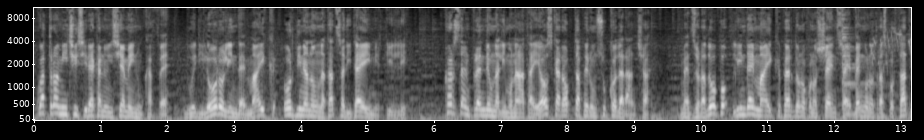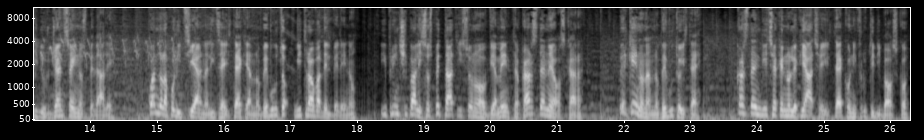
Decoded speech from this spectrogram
Quattro amici si recano insieme in un caffè. Due di loro, Linda e Mike, ordinano una tazza di tè e i mirtilli. Corsten prende una limonata e Oscar opta per un succo d'arancia. Mezz'ora dopo, Linda e Mike perdono conoscenza e vengono trasportati d'urgenza in ospedale. Quando la polizia analizza il tè che hanno bevuto, vi trova del veleno. I principali sospettati sono ovviamente Karsten e Oscar. Perché non hanno bevuto il tè? Karsten dice che non le piace il tè con i frutti di bosco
